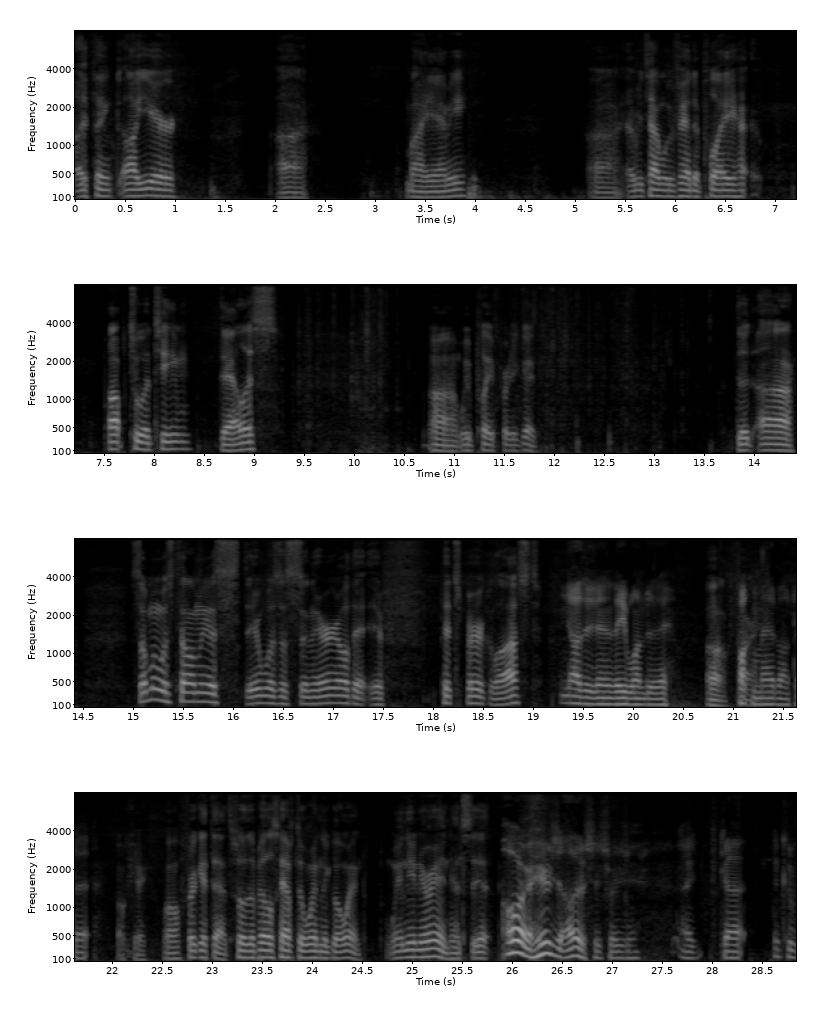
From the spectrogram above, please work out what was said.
I think all year, uh, Miami. Uh, every time we've had to play up to a team, Dallas, uh, we play pretty good. Did uh, someone was telling me this, there was a scenario that if Pittsburgh lost, No, they didn't. They won today. oh, Fucking alright. mad about that. Okay, well, forget that. So the Bills have to win to go in. Win and you're in. That's it. Or here's the other situation. I got. I could,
